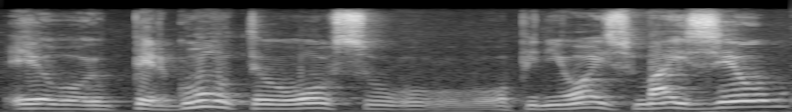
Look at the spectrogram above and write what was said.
eu pergunto, eu ouço opiniões, mas eu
